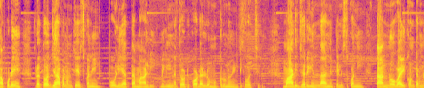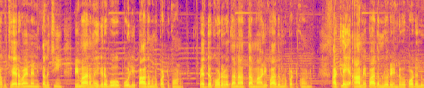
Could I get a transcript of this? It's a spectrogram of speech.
అప్పుడే వ్రతోద్యాపనం చేసుకొని పోలి అత్త మాడి మిగిలిన తోటికోడళ్ళు ముగ్గురును ఇంటికి వచ్చింది మాడి జరిగిందాన్ని తెలుసుకొని తాను వైకుంఠంనకు చేరవాయనని తలచి విమానం ఎగరబో పోలి పాదములు పట్టుకోను. పెద్ద కోడలు తన అత్త మాళి పాదములు పట్టుకోను. అట్లే ఆమె పాదంలో రెండవ కోడలు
